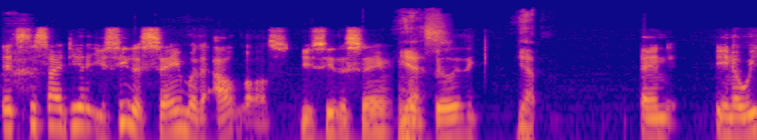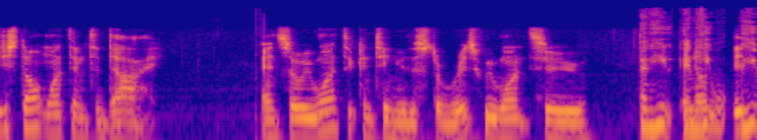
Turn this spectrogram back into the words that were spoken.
It's this idea you see the same with outlaws. You see the same yes. with Billy the Yep. And you know, we just don't want them to die. And so we want to continue the stories. We want to And he and know, he, it, he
